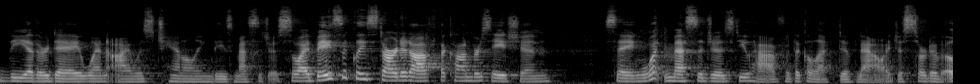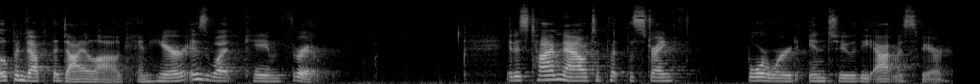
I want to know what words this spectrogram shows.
the other day when I was channeling these messages. So, I basically started off the conversation saying, What messages do you have for the collective now? I just sort of opened up the dialogue, and here is what came through. It is time now to put the strength forward into the atmosphere.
